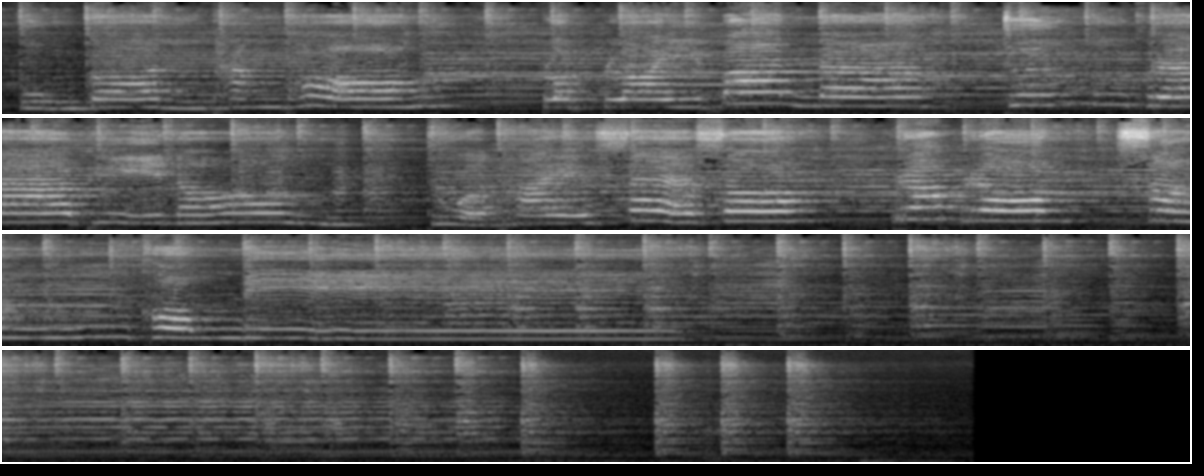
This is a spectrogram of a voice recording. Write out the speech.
กลุ่มก้อนทั้งท้อ ดปล่อยบ้านนา ถึงคราพี่น้อง ทั่วไทยแท่ซอง รับรองสังคมดี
